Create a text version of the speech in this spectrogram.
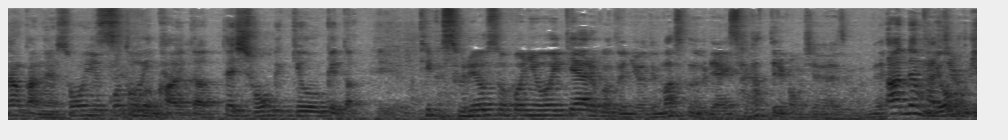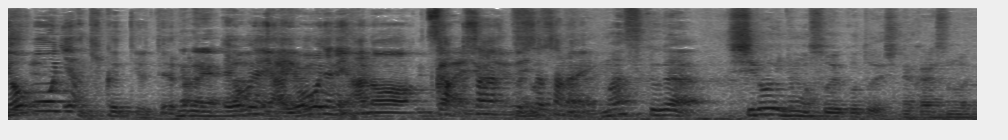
なんかねそういうことが書いてあって衝撃を受けたっていう。ていうかそれをそこに置いてあることによってマスクの売り上げ下がってるかもしれないですもんね。あでも予予防には効くって言ってるから、だから予防じゃないあ予防じゃないあの拡散ようつさないマスクが白いのもそういうことですだからその効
